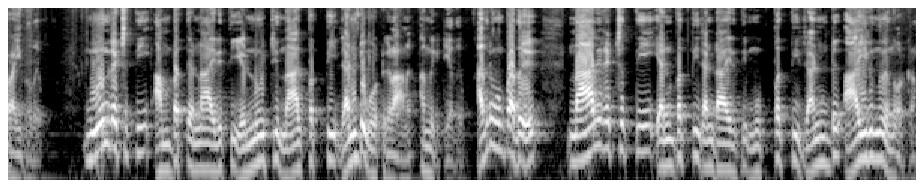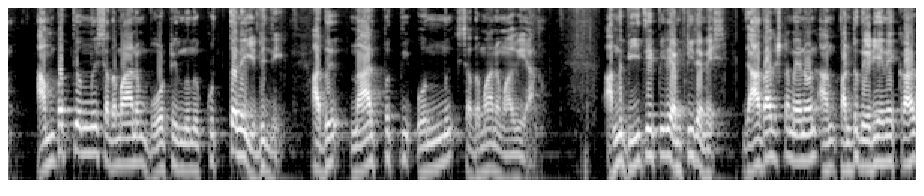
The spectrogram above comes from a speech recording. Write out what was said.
കുറയുന്നത്. മൂന്ന് ലക്ഷത്തി അമ്പത്തി എണ്ണായിരത്തി എണ്ണൂറ്റി നാൽപ്പത്തി രണ്ട് വോട്ടുകളാണ് അന്ന് കിട്ടിയത്. അതിനു മുമ്പ് അത് നാല് ലക്ഷത്തി എൺപത്തി രണ്ടായിരത്തി മുപ്പത്തി രണ്ട് ആയിരുന്നു എന്ന് ഓർക്കണം. അമ്പത്തിയൊന്ന് ശതമാനം വോട്ടിൽ നിന്ന് കുത്തനെ ഇടിഞ്ഞ് അത് നാൽപ്പത്തി ഒന്ന് ശതമാനമാകുകയാണ് അന്ന് ബി ജെ പിയിലെ എം ടി രമേശ് രാധാകൃഷ്ണ മേനോൻ പണ്ട് നേടിയതിനേക്കാൾ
